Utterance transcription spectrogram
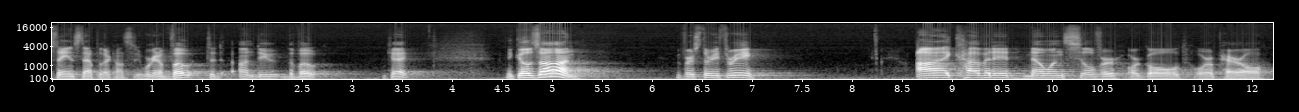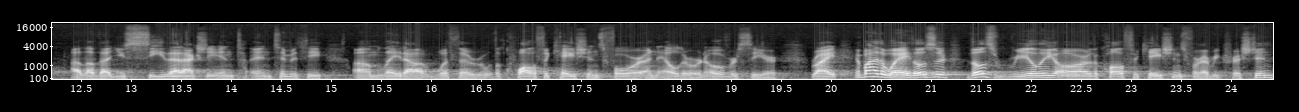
Stay in step with our Constitution. We're going to vote to undo the vote. Okay? It goes on. Verse 33 I coveted no one's silver or gold or apparel. I love that. You see that actually in, in Timothy um, laid out with the, the qualifications for an elder or an overseer, right? And by the way, those, are, those really are the qualifications for every Christian,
